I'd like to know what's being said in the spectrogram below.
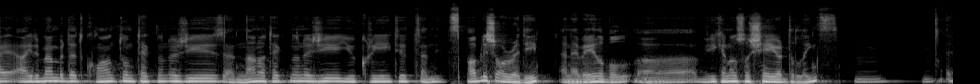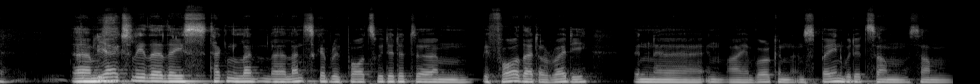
I- I remember that quantum technologies and nanotechnology you created, and it's published already and available. Uh, we can also share the links. Um, yeah, actually, the, these technical uh, landscape reports we did it um, before that already. In uh, in my work in, in Spain, we did some some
